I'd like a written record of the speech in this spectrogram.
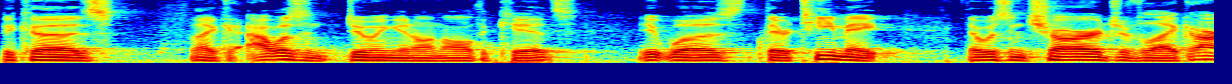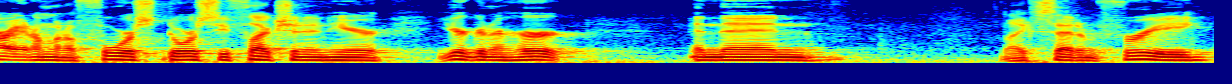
because like I wasn't doing it on all the kids. It was their teammate that was in charge of like, all right, I'm gonna force dorsiflexion in here. You're gonna hurt, and then like set him free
